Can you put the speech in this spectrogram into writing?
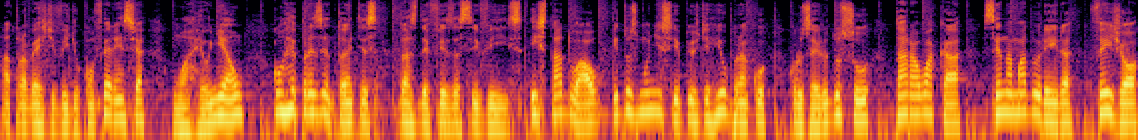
através de videoconferência, uma reunião com representantes das defesas civis estadual e dos municípios de Rio Branco, Cruzeiro do Sul, Tarauacá, Sena Madureira, Feijó,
